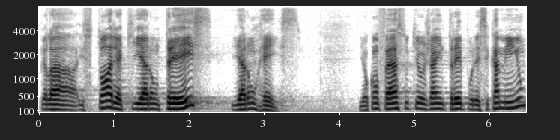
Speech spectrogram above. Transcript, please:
pela história que eram três e eram reis. E eu confesso que eu já entrei por esse caminho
